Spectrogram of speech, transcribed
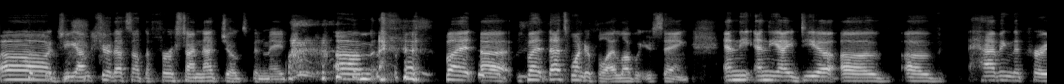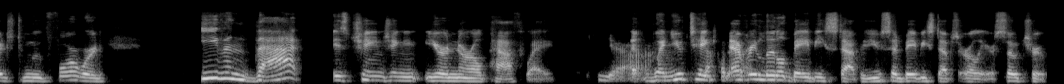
oh gee i'm sure that's not the first time that joke's been made. Um, but uh but that's wonderful. I love what you're saying. And the and the idea of of having the courage to move forward even that is changing your neural pathway. Yeah. When you take definitely. every little baby step, you said baby steps earlier, so true.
